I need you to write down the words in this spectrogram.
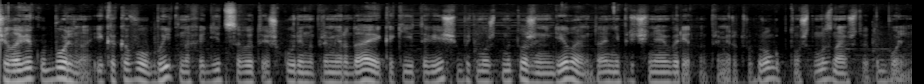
человеку больно, и каково быть, находиться в этой шкуре, например, да, и какие-то вещи, быть может, мы тоже не делаем, да, не причиняем вред, например, друг другу, потому что мы знаем, что это больно.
